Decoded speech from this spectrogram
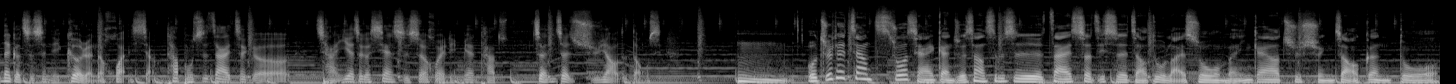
那个只是你个人的幻想，它不是在这个产业、这个现实社会里面，它真正需要的东西。嗯，我觉得这样说起来，感觉上是不是在设计师的角度来说，我们应该要去寻找更多，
